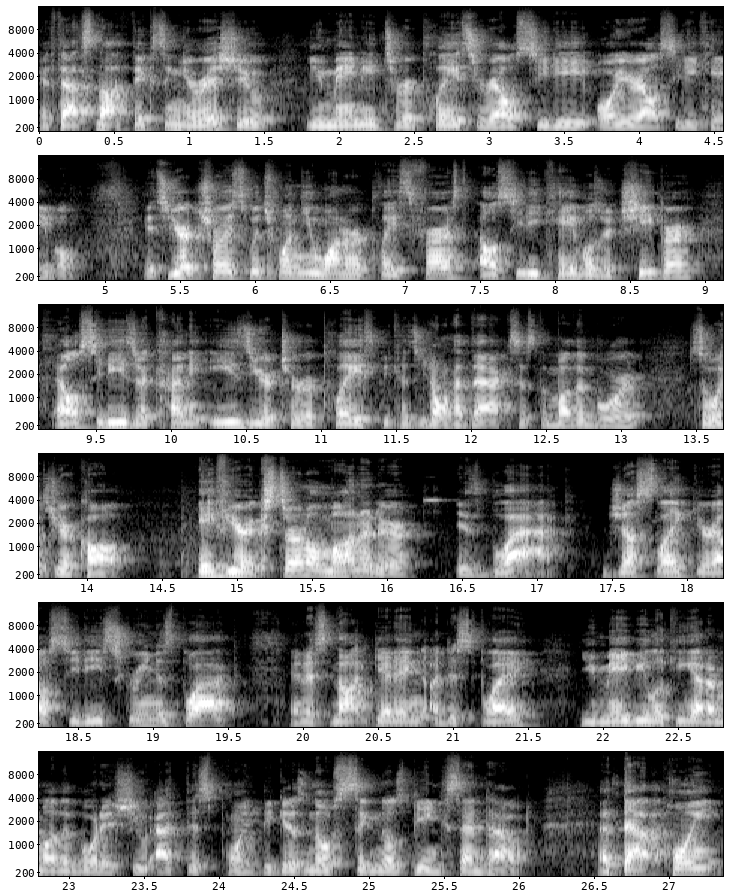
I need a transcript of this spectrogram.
If that's not fixing your issue, you may need to replace your LCD or your LCD cable. It's your choice which one you want to replace first. LCD cables are cheaper. LCDs are kind of easier to replace because you don't have to access the motherboard, so it's your call. If your external monitor is black, just like your LCD screen is black, and it's not getting a display, you may be looking at a motherboard issue at this point because no signal's being sent out. At that point,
